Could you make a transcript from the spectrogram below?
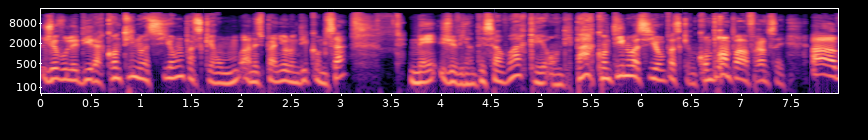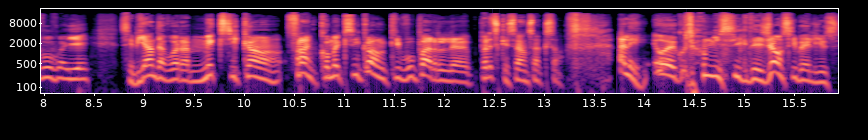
je voulais dire à continuation parce qu'en espagnol on dit comme ça, mais je viens de savoir qu'on ne dit pas à continuation parce qu'on ne comprend pas en français. Ah, vous voyez, c'est bien d'avoir un Mexicain, franco-mexicain, qui vous parle presque sans accent. Allez, on la musique de Jean Sibelius,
